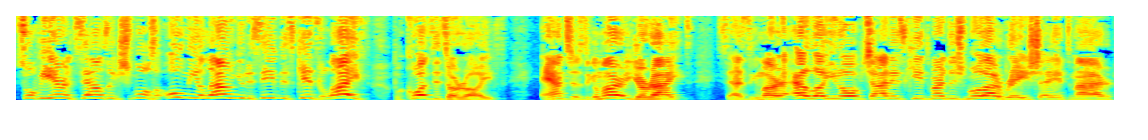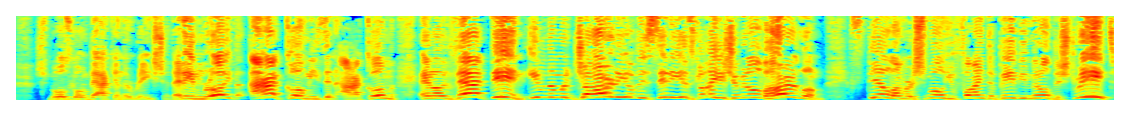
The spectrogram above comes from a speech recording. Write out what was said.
So over here it sounds like Shmuel's only allowing you to save this kid's life because it's a rive. Answers the Gemara, you're right. Says the Gemara, Ella, you know what Pshat is? Ki Itmar Shmuel Reisha Itmar. Shmuel's going back in the Reisha. That Imroiv Akum, he's in Akum. And on that din, even the majority of the city is Gayish in the middle of Harlem. Still, Amar Shmuel, you find the baby in the middle of the street.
